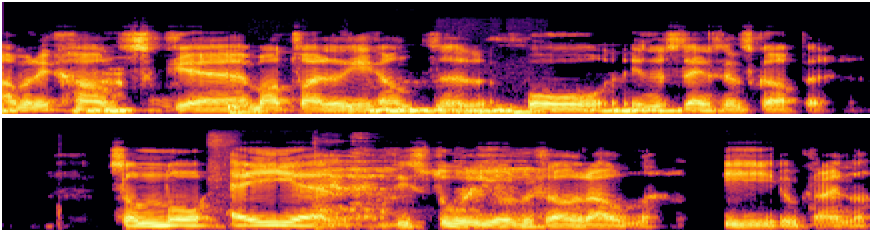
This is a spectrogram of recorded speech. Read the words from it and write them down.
amerikanske matvaregiganter og investeringsselskaper som nå eier de store jordbruksarealene i Ukraina.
